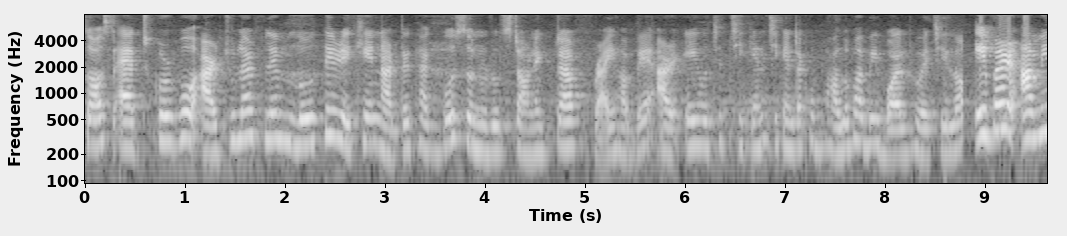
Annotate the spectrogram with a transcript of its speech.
সস অ্যাড করব। আর চুলার ফ্লেম লোতে রেখে নাড়তে থাকব। সো নুডলসটা অনেকটা ফ্রাই হবে। আর এই হচ্ছে চিকেন চিকেনটা খুব ভালোভাবেই বয়েলড হয়েছিল। এবার আমি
